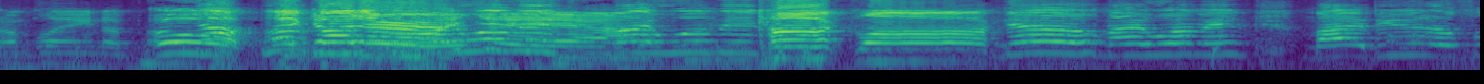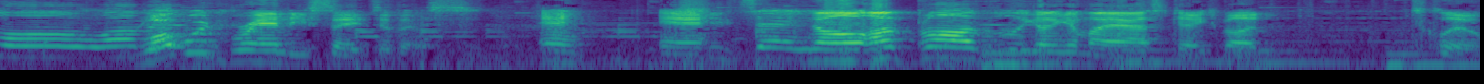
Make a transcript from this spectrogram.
I'm playing up. Oh, No, I look, got My woman. Yeah. My woman. Cock block. no, my woman. My beautiful woman. What would Brandy say to this? Probably gonna get my ass kicked, but it's Clue.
